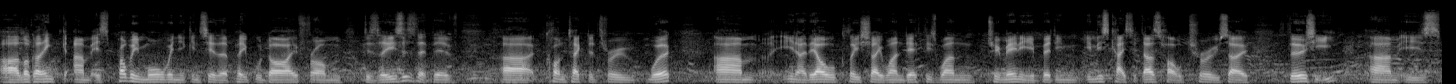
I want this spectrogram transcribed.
Uh, look, I think um, it's probably more when you consider that people die from diseases that they've uh, contacted through work. Um, you know, the old cliche one death is one too many, but in, in this case it does hold true. So 30 um, is,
